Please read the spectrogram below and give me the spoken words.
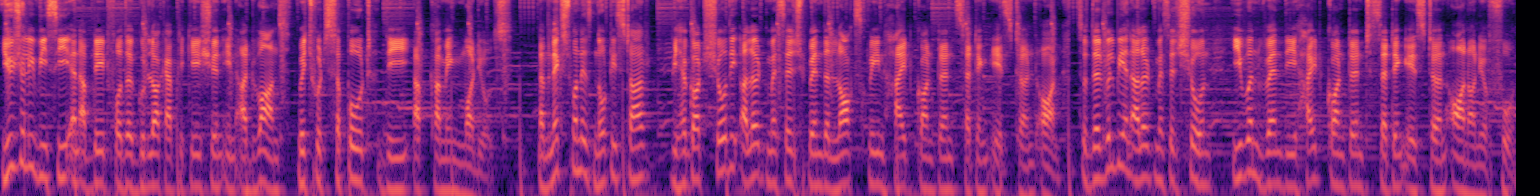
Usually we see an update for the GoodLock application in advance, which would support the upcoming modules. Now the next one is NotiStar. We have got show the alert message when the lock screen hide content setting is turned on. So there will be an alert message shown even when the hide content setting is turned on on your phone.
